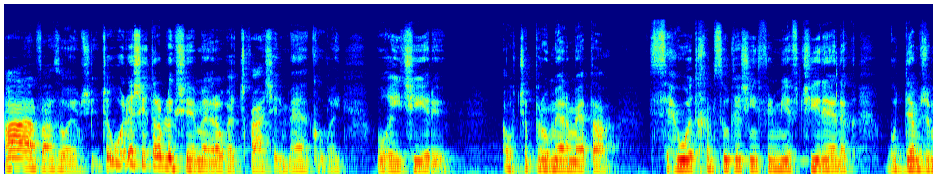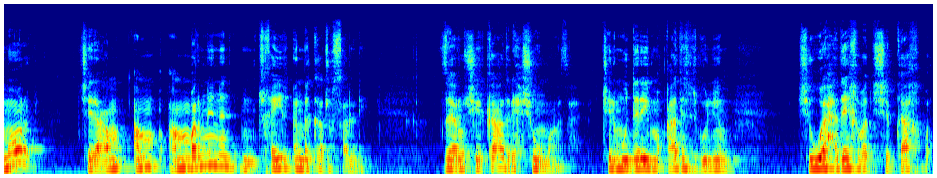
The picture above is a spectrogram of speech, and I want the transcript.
عارف راسو غيمشي. تا هو علاش يضرب لك شماره وغيتقاتل معاك وغي وغيتيري أو تا première mi-temps استحواذ 35% في terrain ك قدام جمهورك عم عم عمرني نتخيل أنك غتوصل لي. zéro tir cadré حشومه صاحبي تا المدرب ما قادرش تقول لهم شي واحد يخبط الشبكه خبط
